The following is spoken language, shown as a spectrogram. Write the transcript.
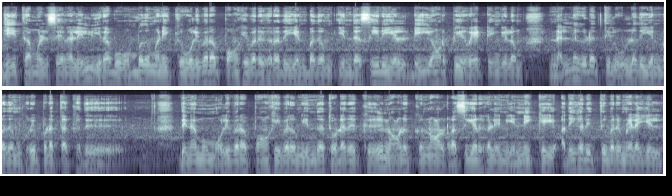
ஜி தமிழ் சேனலில் இரவு ஒன்பது மணிக்கு ஒளிபரப்பாகி வருகிறது என்பதும் இந்த சீரியல் டிஆர்பி ரேட்டிங்கிலும் நல்ல இடத்தில் உள்ளது என்பதும் குறிப்பிடத்தக்கது. தினமும் ஒளிபரப்பாகி வரும் இந்த தொடருக்கு நாளுக்கு நாள் ரசிகர்களின் எண்ணிக்கை அதிகரித்து வரும் நிலையில்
